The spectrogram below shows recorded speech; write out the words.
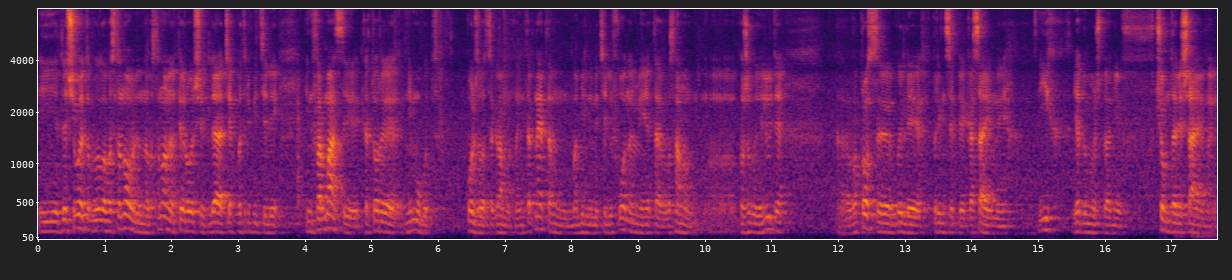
И для чего это было восстановлено? Восстановлено в первую очередь для тех потребителей информации, которые не могут пользоваться грамотно интернетом, мобильными телефонами. Это в основном э, пожилые люди. Э, Вопросы были, в принципе, касаемые их. Я думаю, что они в чем-то решаемы.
